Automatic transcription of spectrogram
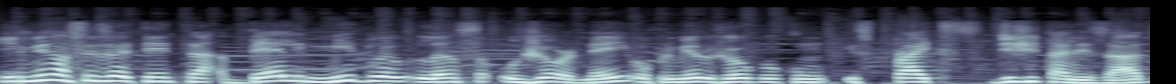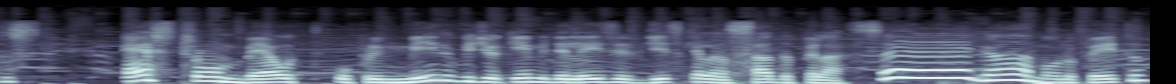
Em 1980, Belly Midway lança o Journey, o primeiro jogo com sprites digitalizados. Astron Belt, o primeiro videogame de Laserdisc é lançado pela Sega, mão no peito.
